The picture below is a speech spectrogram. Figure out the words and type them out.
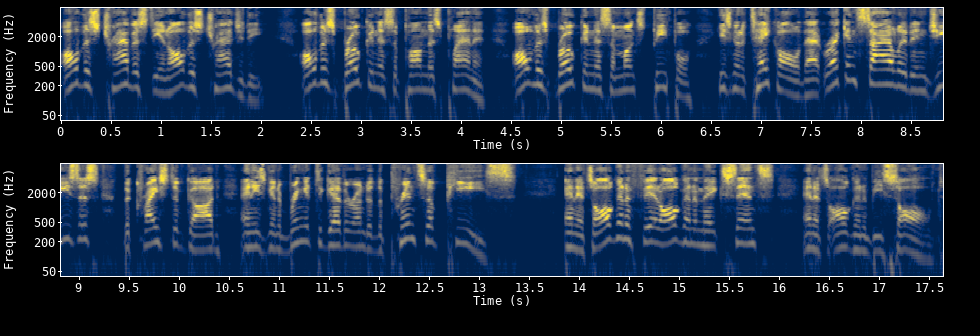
all this travesty and all this tragedy, all this brokenness upon this planet, all this brokenness amongst people, he's going to take all of that, reconcile it in Jesus, the Christ of God, and he's going to bring it together under the Prince of Peace. And it's all going to fit, all going to make sense, and it's all going to be solved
